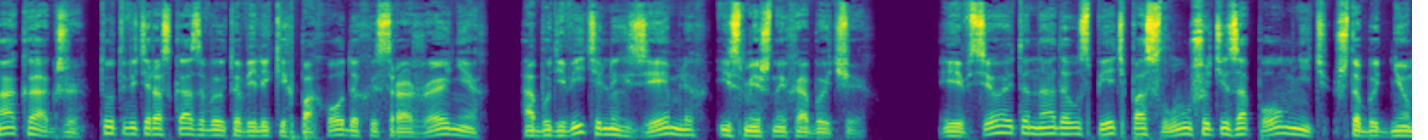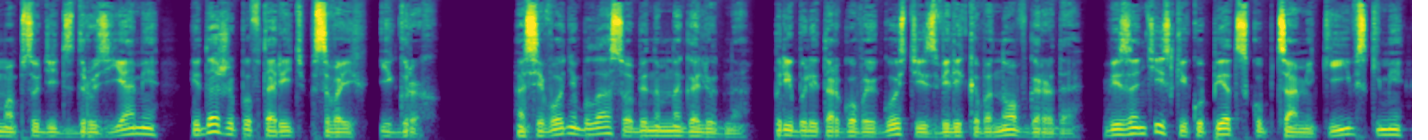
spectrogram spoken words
А как же, тут ведь рассказывают о великих походах и сражениях, об удивительных землях и смешных обычаях. И все это надо успеть послушать и запомнить, чтобы днем обсудить с друзьями и даже повторить в своих играх. А сегодня было особенно многолюдно. Прибыли торговые гости из Великого Новгорода, византийский купец с купцами киевскими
